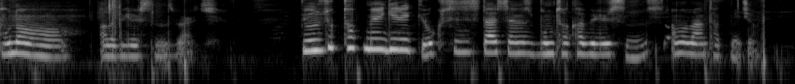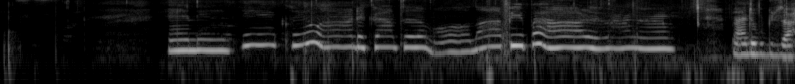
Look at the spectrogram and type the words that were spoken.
bunu alabilirsiniz belki. Gözlük takmaya gerek yok. Siz isterseniz bunu takabilirsiniz. Ama ben takmayacağım. Bence bu güzel.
